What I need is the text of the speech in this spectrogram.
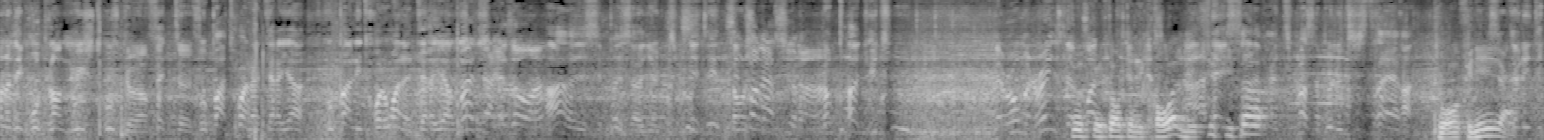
on a des gros plans de lui, je trouve que en fait, euh, faut pas trop à l'intérieur, faut pas aller trop loin à l'intérieur. Ouais, t'as raison, hein. Ah, c'est pas ça, il y a un petit C'est côté c'est pas rassurant. hein. Non, pas du tout. Mais Roman Reigns, le Tout ce que tente Eric. Rowan ne suffit ça, pas ça peut le distraire. pour en finir Donner des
